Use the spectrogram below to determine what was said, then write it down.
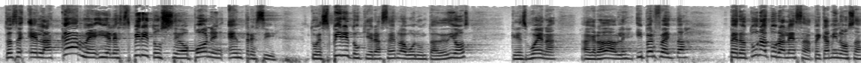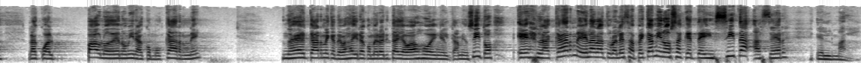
Entonces en la carne y el espíritu se oponen entre sí. Tu espíritu quiere hacer la voluntad de Dios, que es buena, agradable y perfecta, pero tu naturaleza pecaminosa, la cual Pablo denomina como carne, no es el carne que te vas a ir a comer ahorita allá abajo en el camioncito, es la carne, es la naturaleza pecaminosa que te incita a hacer el mal.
